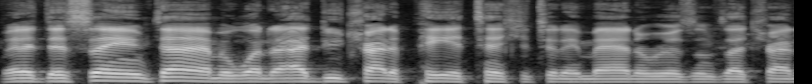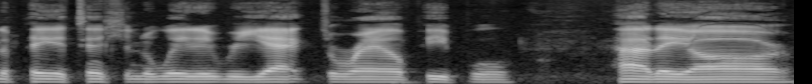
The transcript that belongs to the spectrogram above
But at the same time, and when I do try to pay attention to their mannerisms, I try to pay attention to the way they react around people, how they are.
